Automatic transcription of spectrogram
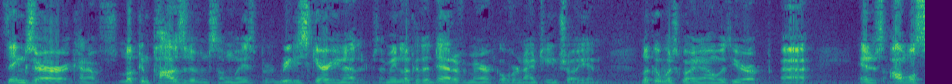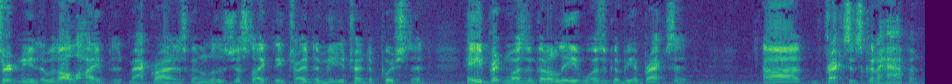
things are kind of looking positive in some ways, but really scary in others. I mean, look at the debt of America over 19 trillion. Look at what's going on with Europe, uh, and it's almost certainly that with all the hype that Macron is going to lose, just like they tried, the media tried to push that, hey, Britain wasn't going to leave, wasn't going to be a Brexit. Uh, Brexit's going to happen.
